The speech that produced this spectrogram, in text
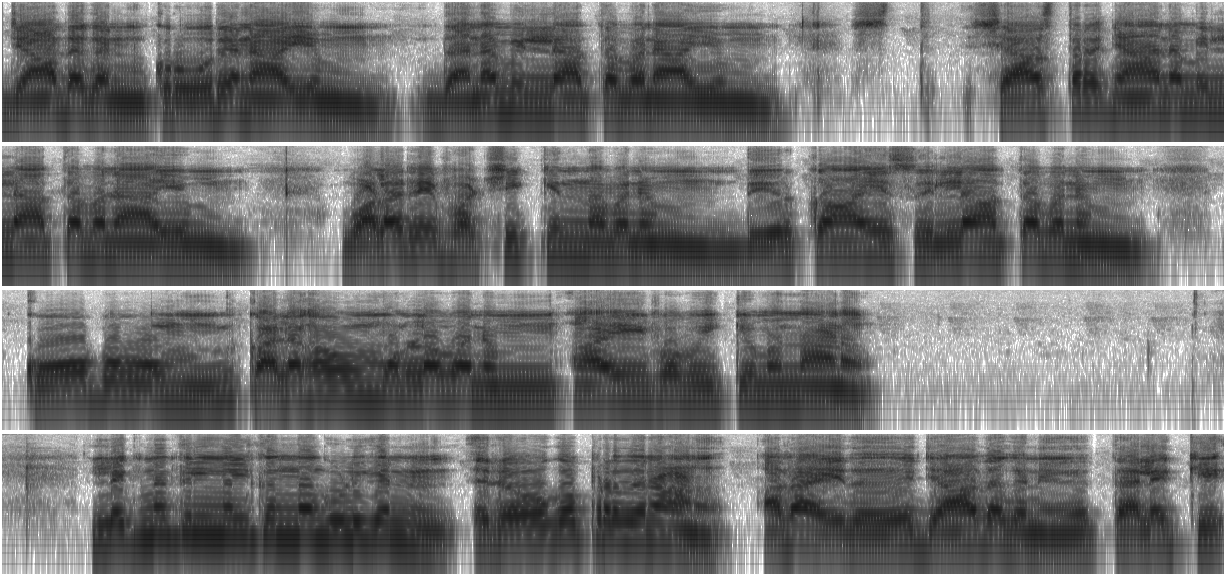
ജാതകൻ ക്രൂരനായും ധനമില്ലാത്തവനായും ശാസ്ത്രജ്ഞാനമില്ലാത്തവനായും വളരെ ഭക്ഷിക്കുന്നവനും ദീർഘായുസില്ലാത്തവനും കോപവും കലഹവും ഉള്ളവനും ആയി ഭവിക്കുമെന്നാണ്. ലഗ്നത്തിൽ നിൽക്കുന്ന ഗുളികൻ രോഗപ്രദനാണ്. അതായത് ജാതകന് തലയ്ക്ക്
